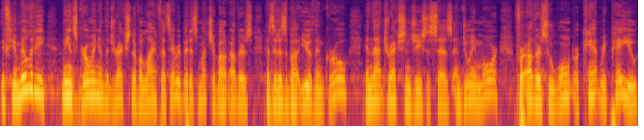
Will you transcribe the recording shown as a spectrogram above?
If humility means growing in the direction of a life that's every bit as much about others as it is about you, then grow in that direction, Jesus says, and doing more for others who won't or can't repay you,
